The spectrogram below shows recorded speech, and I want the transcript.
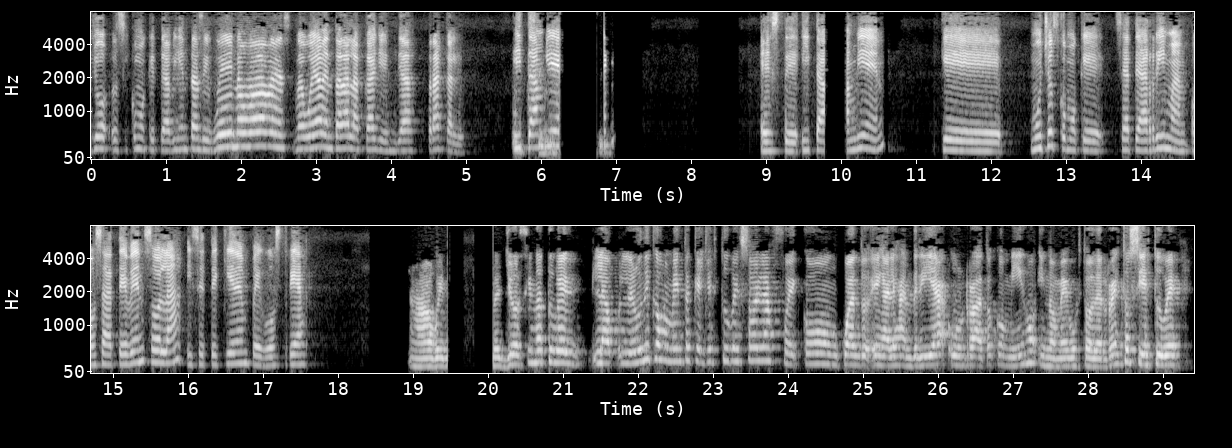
Yo, así como que te avientas de, güey, no mames, me voy a aventar a la calle, ya, trácale. Y también, este, y también que muchos como que se te arriman, o sea, te ven sola y se te quieren pegostrear. Ah, bueno. Yo sí no tuve, el único momento que yo estuve sola fue con cuando en Alejandría un rato con mi hijo y no me gustó. Del resto sí estuve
